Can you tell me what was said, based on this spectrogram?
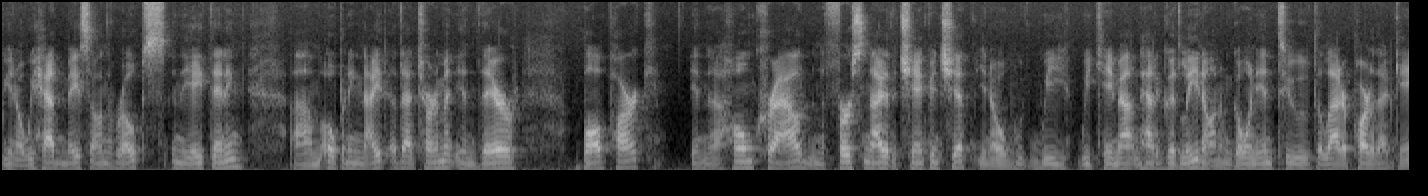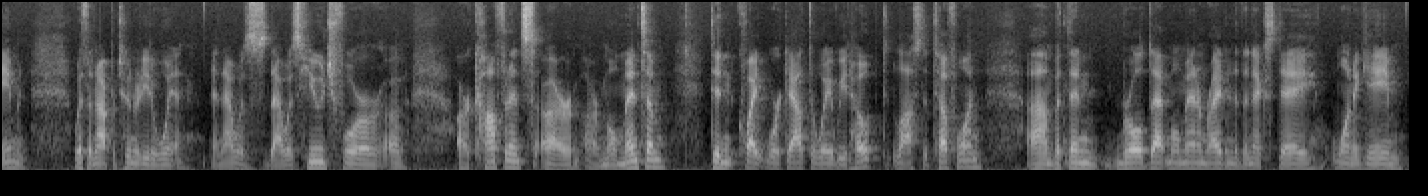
you know, we had Mesa on the ropes in the eighth inning, um, opening night of that tournament in their ballpark in the home crowd in the first night of the championship. You know, we we came out and had a good lead on them going into the latter part of that game, and with an opportunity to win, and that was that was huge for uh, our confidence, our our momentum. Didn't quite work out the way we'd hoped. Lost a tough one, um, but then rolled that momentum right into the next day. Won a game.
